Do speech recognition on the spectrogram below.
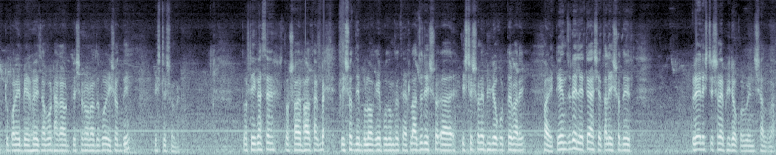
একটু পরে বের হয়ে যাব, ঢাকার উদ্দেশ্যে রওনা দেবো ঈশ্বরদী স্টেশনে। তো ঠিক আছে, তো সবাই ভালো থাকবে। ঈশ্বরদী ব্লগ এ পর্যন্ত থাকল আর যদি স্টেশনে ভিডিও করতে পারি, হয়, ট্রেন যদি লেটে আসে, তাহলে ঈশ্বরদীর রেল স্টেশনে ভিডিও করব ইনশাল্লাহ।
